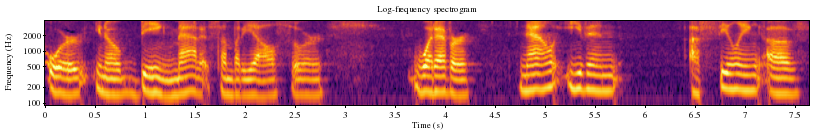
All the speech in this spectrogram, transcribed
or you know being mad at somebody else or whatever now even a feeling of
